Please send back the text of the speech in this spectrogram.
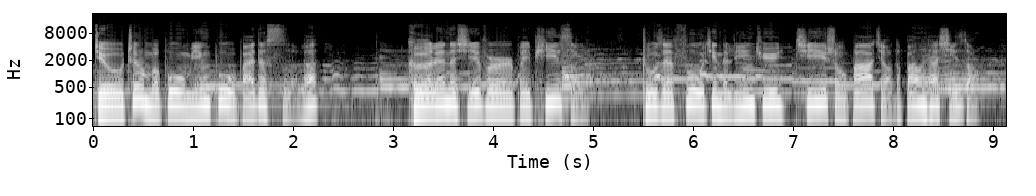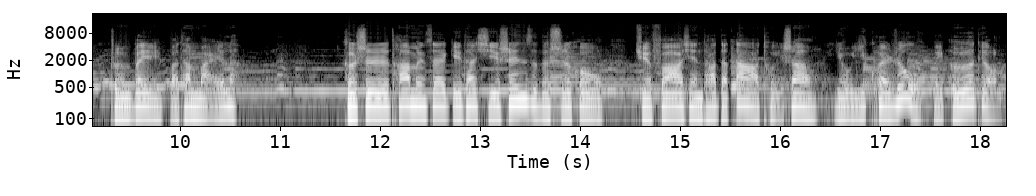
就这么不明不白的死了。可怜的媳妇儿被劈死了，住在附近的邻居七手八脚的帮她洗澡，准备把她埋了。可是他们在给他洗身子的时候，却发现他的大腿上有一块肉被割掉了，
